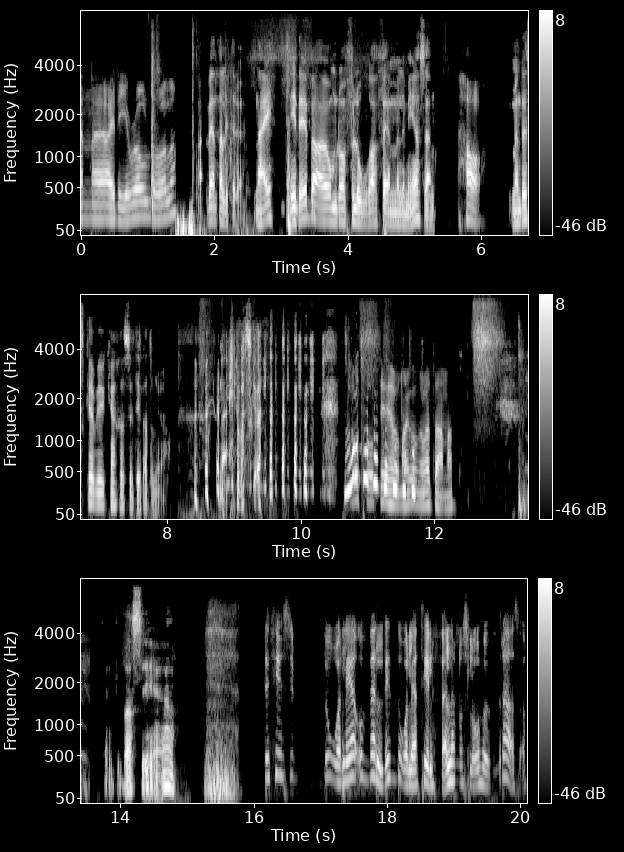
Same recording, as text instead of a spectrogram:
en eh, ID-roll då eller? vänta lite nu. Nej, det är bara om de förlorar fem eller mer sen. Jaha. Men det ska vi ju kanske se till att de gör. Nej, vad ska jag? Slå två T100 gånger vartannat. Tänkte bara se. Ja. Det finns ju dåliga och väldigt dåliga tillfällen att slå hundra alltså.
